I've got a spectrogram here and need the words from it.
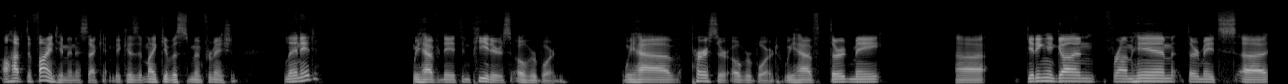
I'll have to find him in a second because it might give us some information. Linid, we have Nathan Peters overboard. We have Purser overboard. We have third mate uh, getting a gun from him. Third mate's uh,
